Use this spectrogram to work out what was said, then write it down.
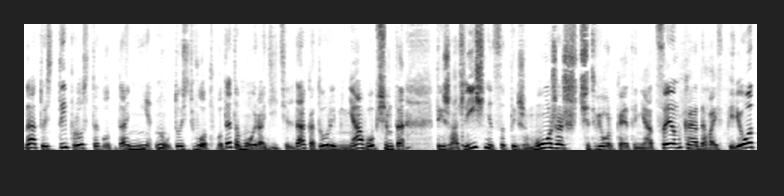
да, то есть ты просто вот, да, не, ну, то есть вот, вот это мой родитель, да, который меня, в общем-то, ты же отличница, ты же можешь, четверка это не оценка, давай вперед,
